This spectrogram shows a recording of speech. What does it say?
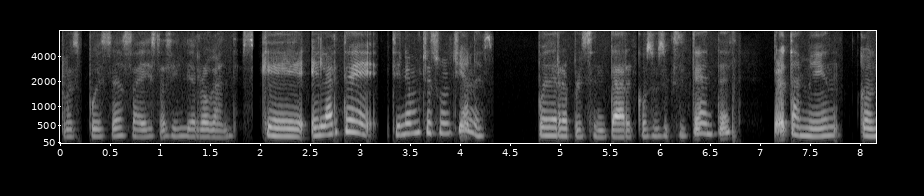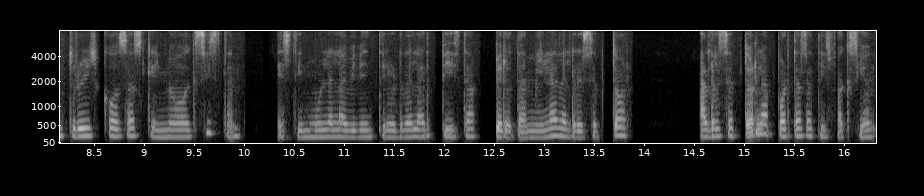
respuestas a estas interrogantes, que el arte tiene muchas funciones, puede representar cosas existentes, pero también construir cosas que no existan. Estimula la vida interior del artista, pero también la del receptor. Al receptor le aporta satisfacción,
